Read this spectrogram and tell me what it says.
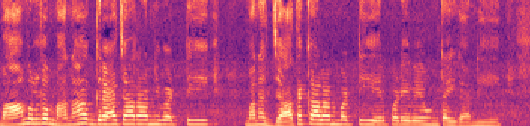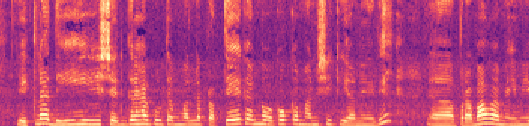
మామూలుగా మన గ్రహచారాన్ని బట్టి మన జాతకాలను బట్టి ఏర్పడేవే ఉంటాయి. కానీ ఇట్లా దీ ఈ కూటం వల్ల ప్రత్యేకంగా ఒక్కొక్క మనిషికి అనేది ప్రభావం ఏమీ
